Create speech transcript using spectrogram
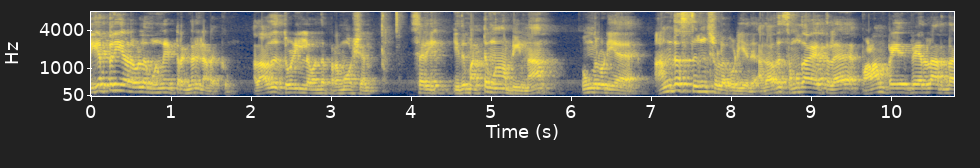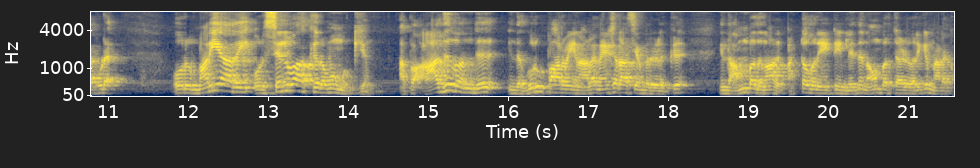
மிகப்பெரிய அளவில் முன்னேற்றங்கள் நடக்கும். அதாவது தொழிலில் வந்து ப்ரமோஷன் சரி இது மட்டுமா அப்படின்னா உங்களுடைய அந்தஸ்துன்னு சொல்லக்கூடியது. அதாவது சமுதாயத்தில் பணம் பெயர் பெயரெல்லாம் இருந்தால் கூட ஒரு மரியாதை ஒரு செல்வாக்கு ரொம்ப முக்கியம். அப்போ அது வந்து இந்த குரு பார்வையினால மேஷராசி என்பவர்களுக்கு இந்த ஐம்பது நாள் அக்டோபர் எயிட்டீன்லேருந்து நவம்பர் தேர்ட் வரைக்கும் நடக்கும்.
